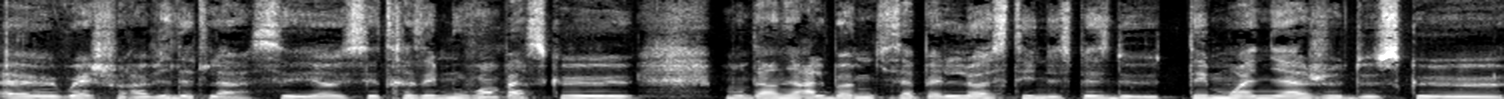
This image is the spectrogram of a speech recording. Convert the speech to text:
euh, ouais, je suis ravie d'être là. C'est euh, très émouvant parce que mon dernier album qui s'appelle Lost est une espèce de témoignage de ce que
